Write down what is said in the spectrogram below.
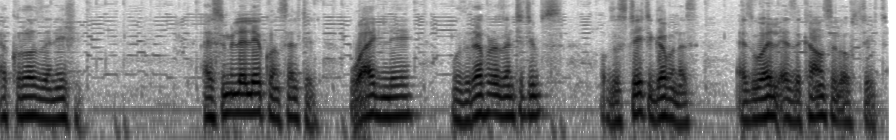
across the nation. I similarly consulted widely with representatives of the state governors as well as the Council of State.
